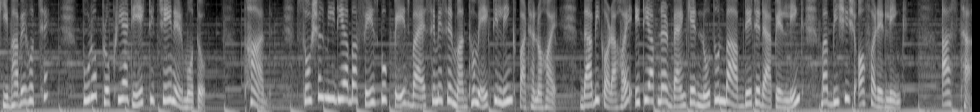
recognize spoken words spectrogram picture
কীভাবে হচ্ছে? পুরো প্রক্রিয়াটি একটি চেইনের মতো। ফাঁদ। সোশ্যাল মিডিয়া বা ফেসবুক পেজ বা এসএমএস এর মাধ্যমে একটি লিঙ্ক পাঠানো হয়। দাবি করা হয়, এটি আপনার ব্যাংকের নতুন বা আপডেটেড অ্যাপের লিঙ্ক বা বিশেষ অফারের লিঙ্ক আস্থা।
